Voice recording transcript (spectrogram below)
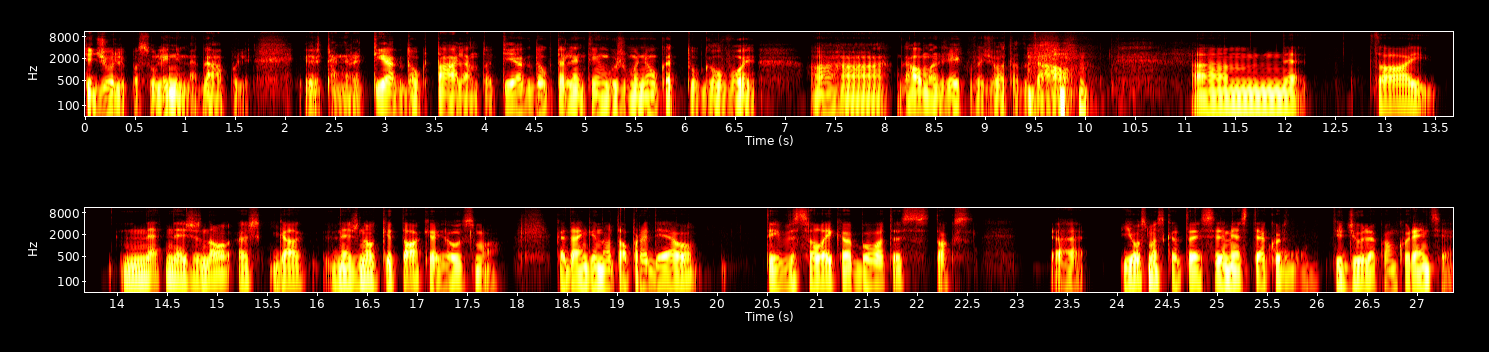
didžiulį pasaulinį megapolį ir ten yra tiek daug talento, tiek daug talentingų žmonių, kad tu galvoji, aha, gal man reikia važiuoti atgal. Um, ne, to net nežinau, aš gal nežinau kitokio jausmo, kadangi nuo to pradėjau, tai visą laiką buvo tas toks e, jausmas, kad tu esi mieste, kur didžiulė konkurencija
